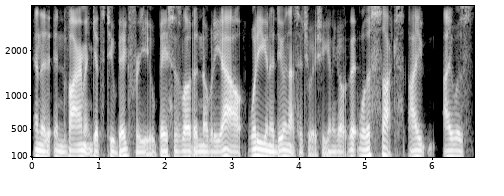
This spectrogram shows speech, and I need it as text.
and the environment gets too big for you, bases loaded, nobody out. What are you going to do in that situation? You're going to go, "Well, this sucks. I I was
